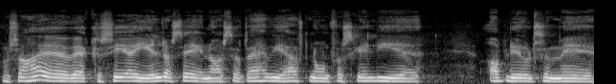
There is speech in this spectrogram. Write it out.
Og så har jeg været kasserer i ældresagen også, og der har vi haft nogle forskellige øh, oplevelser med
